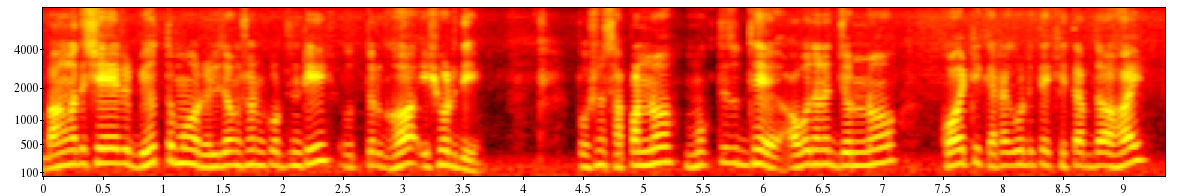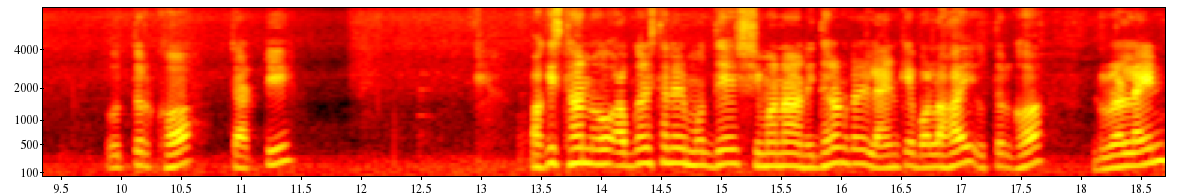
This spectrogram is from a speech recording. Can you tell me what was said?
বাংলাদেশের বৃহত্তম রেল জংশন কোনটি? উত্তর ঘ, ঈশ্বরদী। প্রশ্ন ছাপ্পান্ন, মুক্তিযুদ্ধে অবদানের জন্য কয়টি ক্যাটাগরিতে খেতাব দেওয়া হয়? উত্তর খ, চারটি। পাকিস্তান ও আফগানিস্তানের মধ্যে সীমানা নির্ধারণকারী লাইনকে বলা হয়। উত্তর ঘ, ডুরাল লাইন।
